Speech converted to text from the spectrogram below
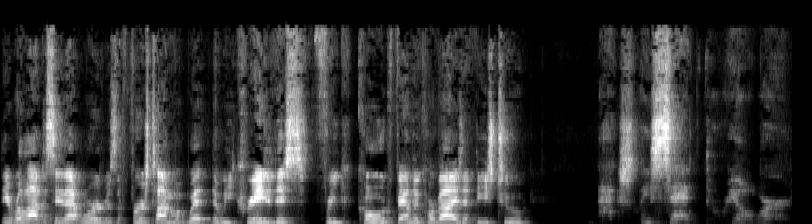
they were allowed to say that word was the first time that we created this freak code, family core values that these two actually said the real word.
